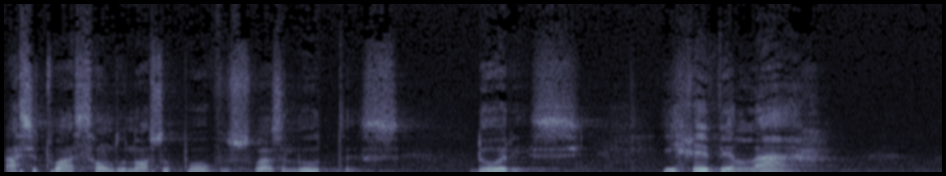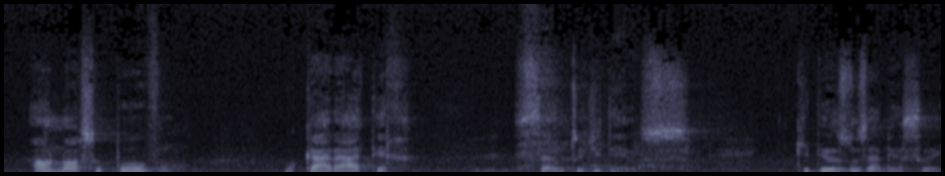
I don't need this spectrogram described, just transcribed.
a situação do nosso povo, suas lutas, dores, e revelar ao nosso povo o caráter santo de Deus. Que Deus nos abençoe.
